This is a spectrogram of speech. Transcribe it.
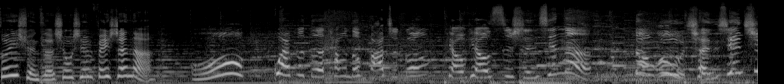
所以选择修仙飞升呢。哦，怪不得他们都发着光，飘飘似神仙呢！动物成仙去。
